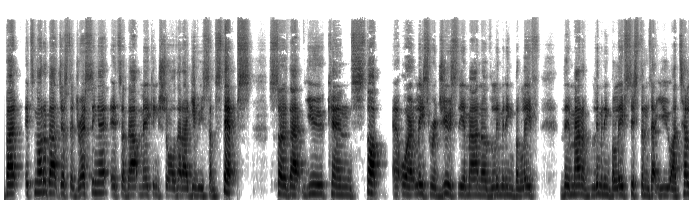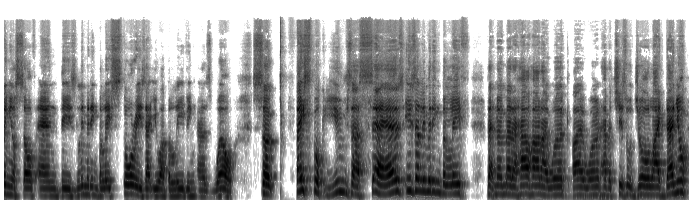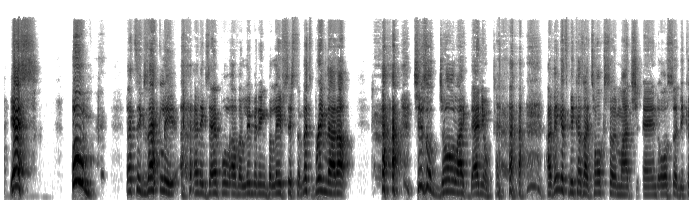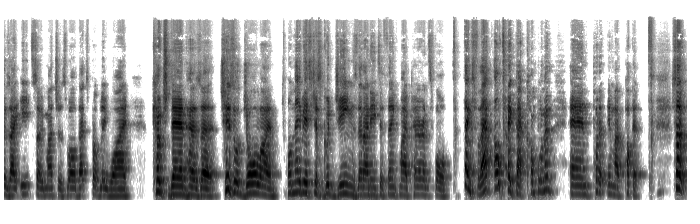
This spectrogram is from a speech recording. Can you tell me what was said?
But it's not about just addressing it, it's about making sure that I give you some steps so that you can stop eh, or at least reduce the amount of limiting belief the amount of limiting belief systems that you are telling yourself and these limiting belief stories that you are believing as well. So, Facebook user says, is a limiting belief that no matter how hard I work, I won't have a chiseled jaw like Daniel? Yes! Boom! That's exactly an example of a limiting belief system. Let's bring that up. chiseled jaw like Daniel. I think it's because I talk so much and also because I eat so much as well. That's probably why Coach Dan has a chiseled jawline. Or maybe it's just good genes that I need to thank my parents for. Thanks for that. I'll take that compliment and put it in my pocket. So,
